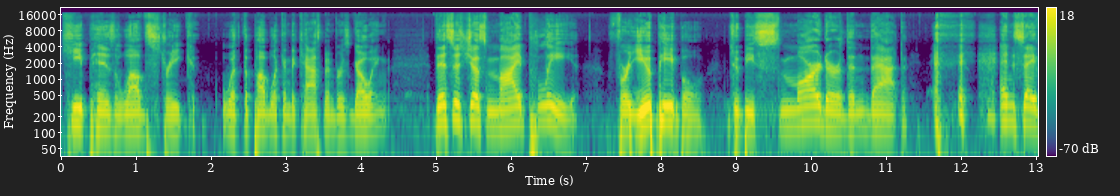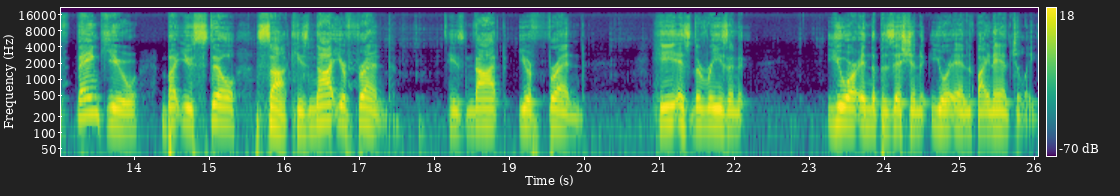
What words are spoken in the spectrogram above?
keep his love streak with the public and the cast members going. This is just my plea for you people to be smarter than that and say thank you, but you still suck. He's not your friend. He's not your friend. He is the reason you are in the position you're in financially.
